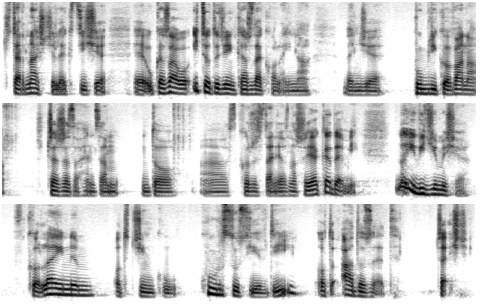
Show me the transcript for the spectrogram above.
14 lekcji się ukazało i co tydzień każda kolejna będzie publikowana. Szczerze zachęcam do e, skorzystania z naszej akademii. No i widzimy się w kolejnym odcinku kursu CFD od A do Z. Cześć!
